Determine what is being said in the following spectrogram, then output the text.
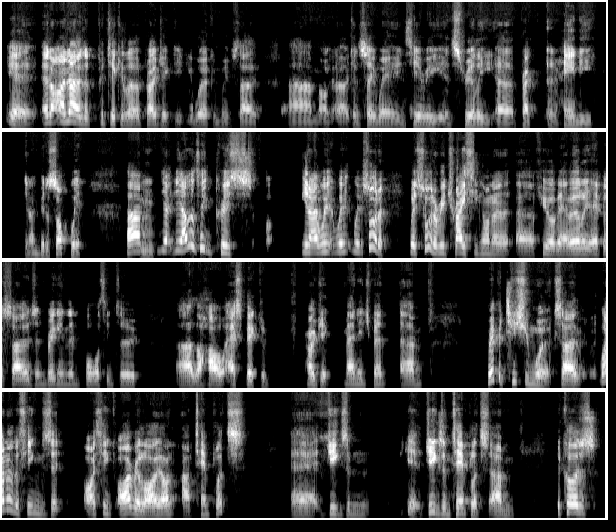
Yeah, and I know the particular project that you're working with, so um, I, I, can see where, in theory, it's really uh, uh handy. You know, bit of software. Um, mm. the, the, other thing, Chris, you know, we, we, we've sort of we're sort of retracing on a, a, few of our earlier episodes and bringing them forth into uh, the whole aspect of project management. Um, repetition work. So one of the things that I think I rely on are templates, uh, jigs and yeah, jigs and templates. Um, because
